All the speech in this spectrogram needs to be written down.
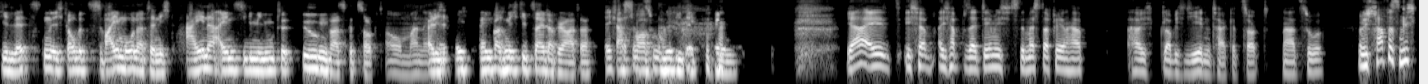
die letzten, ich glaube, zwei Monate nicht eine einzige Minute irgendwas gezockt. Oh Mann, ey. Weil ich einfach nicht die Zeit dafür hatte. Echt, das war wirklich extrem. ja, ey, ich habe, ich hab, seitdem ich Semesterferien habe, habe ich, glaube ich, jeden Tag gezockt, nahezu. Und ich schaffe es nicht,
